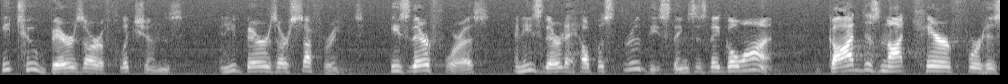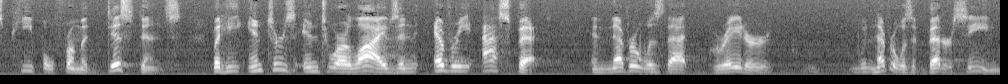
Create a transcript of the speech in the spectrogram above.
he too bears our afflictions and He bears our sufferings. He's there for us, and He's there to help us through these things as they go on. God does not care for His people from a distance, but He enters into our lives in every aspect. And never was that greater, never was it better seen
